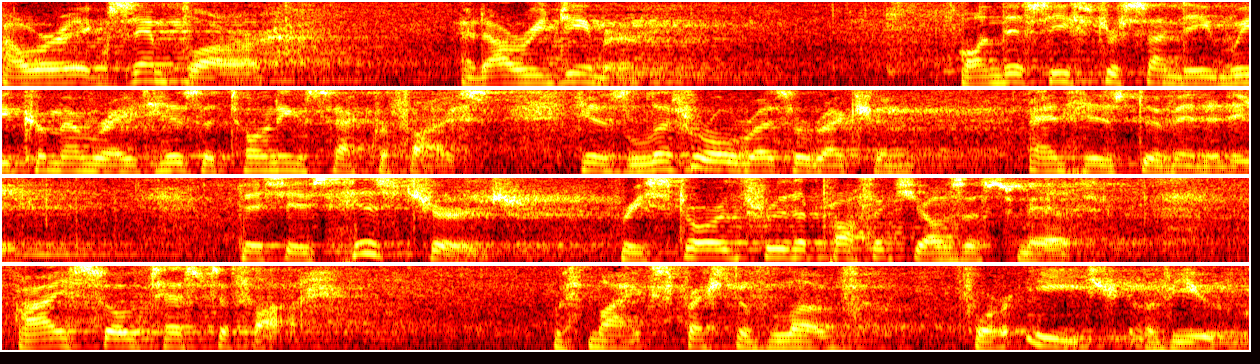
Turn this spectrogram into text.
our exemplar, and our Redeemer. On this Easter Sunday, we commemorate his atoning sacrifice, his literal resurrection, and his divinity. This is his church, restored through the prophet Joseph Smith. I so testify with my expression of love for each of you.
